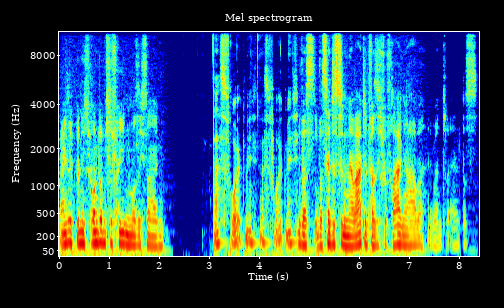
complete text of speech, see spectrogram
eigentlich bin ich rundum zufrieden, muss ich sagen. Das freut mich, das freut mich. Was, was hättest du denn erwartet, was ich für Fragen habe, eventuell? Das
